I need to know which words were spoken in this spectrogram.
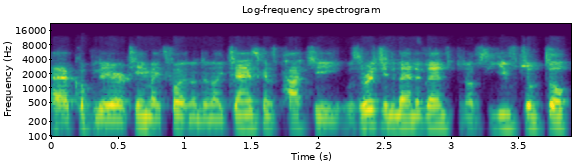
a couple of your teammates fighting on the night. James against Patchy was originally the main event, but obviously you've jumped up.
